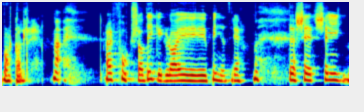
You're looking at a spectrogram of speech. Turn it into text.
Ble aldri. Nei. Jeg er fortsatt ikke glad i pinnetre. Det skjer sjelden.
